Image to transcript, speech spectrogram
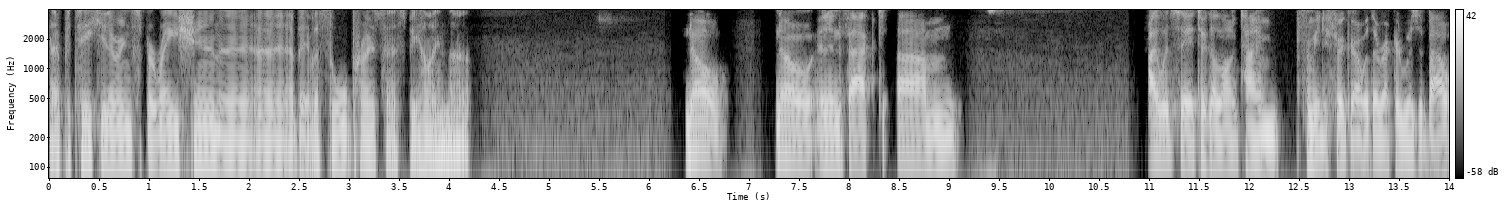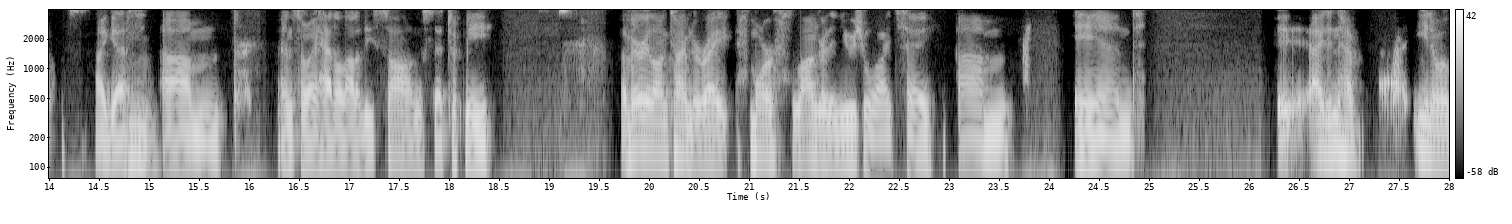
a particular inspiration, a, a, a bit of a thought process behind that? No, no, and in fact, um, I would say it took a long time for me to figure out what the record was about. I guess, um, and so I had a lot of these songs that took me a very long time to write, more longer than usual, I'd say, um, and it, I didn't have. You know,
